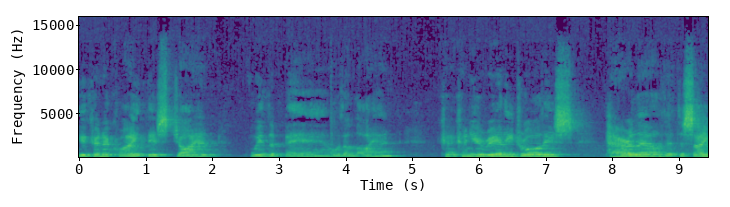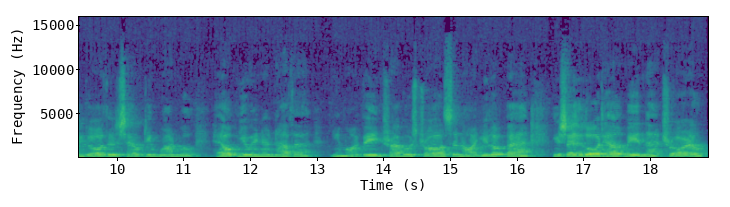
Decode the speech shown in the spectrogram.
you can equate this giant with the bear or the lion? Can, can you really draw this parallel that the same God that has helped in one will help you in another? You might be in troubles, trials tonight. You look back, you say, The Lord helped me in that trial,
